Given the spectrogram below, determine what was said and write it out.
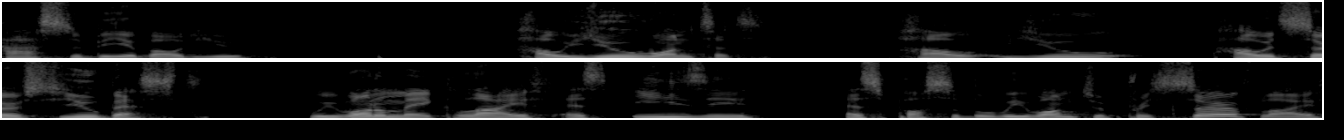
has to be about you. How you want it, how you how it serves you best. We want to make life as easy as possible. We want to preserve life,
